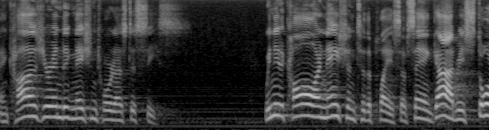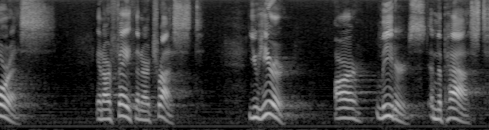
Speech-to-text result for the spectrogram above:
and cause your indignation toward us to cease. We need to call our nation to the place of saying, God, restore us in our faith and our trust. You hear our leaders in the past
